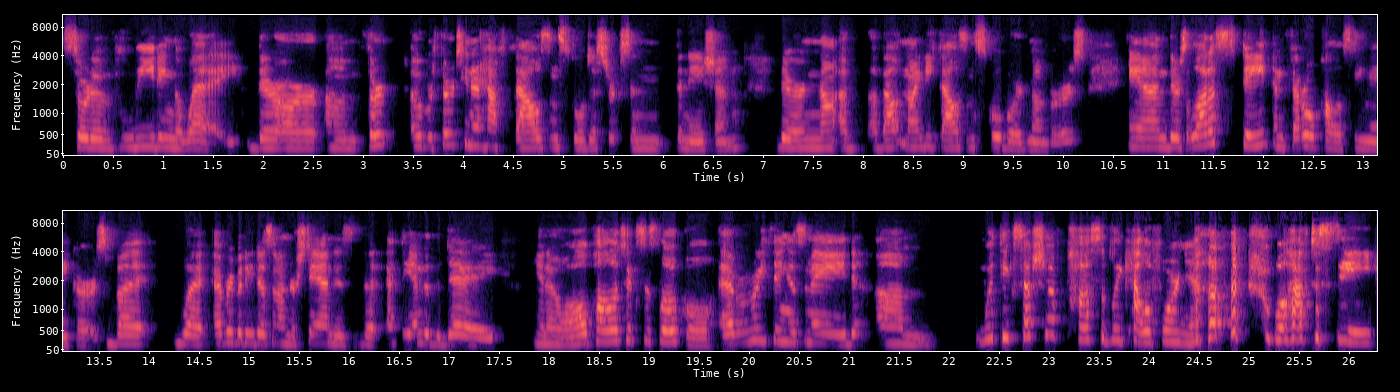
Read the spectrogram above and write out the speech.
sort of leading the way. There are um, thir- over 13,500 school districts in the nation. There are not about 90,000 school board members. And there's a lot of state and federal policymakers. But what everybody doesn't understand is that at the end of the day, you know, all politics is local. Everything is made um, with the exception of possibly California, we'll have to see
